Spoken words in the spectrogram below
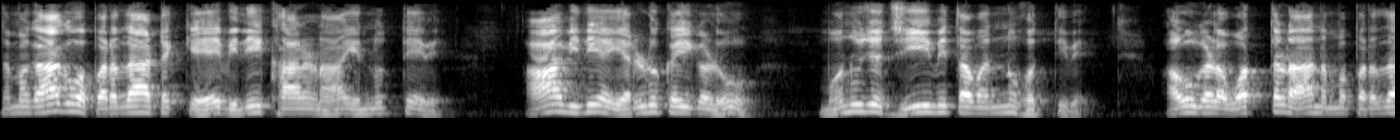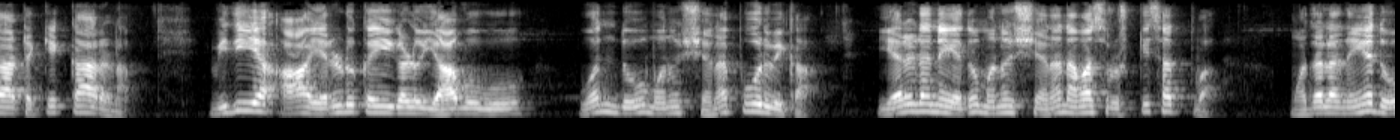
ನಮಗಾಗುವ ಪರದಾಟಕ್ಕೆ ವಿಧಿ ಕಾರಣ ಎನ್ನುತ್ತೇವೆ. ಆ ವಿಧಿಯ ಎರಡು ಕೈಗಳು ಮನುಜ ಜೀವಿತವನ್ನು ಹೊತ್ತಿವೆ. ಅವುಗಳ ಒತ್ತಡ ನಮ್ಮ ಪರದಾಟಕ್ಕೆ ಕಾರಣ. ವಿಧಿಯ ಆ ಎರಡು ಕೈಗಳು ಯಾವುವು? ಒಂದು ಮನುಷ್ಯನ ಪೂರ್ವಿಕ, ಎರಡನೆಯದು ಮನುಷ್ಯನ ನವಸೃಷ್ಟಿ ಸತ್ವ. ಮೊದಲನೆಯದು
